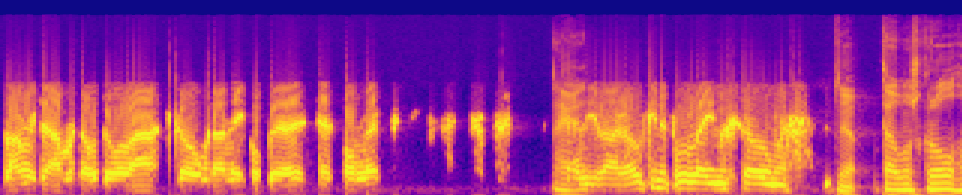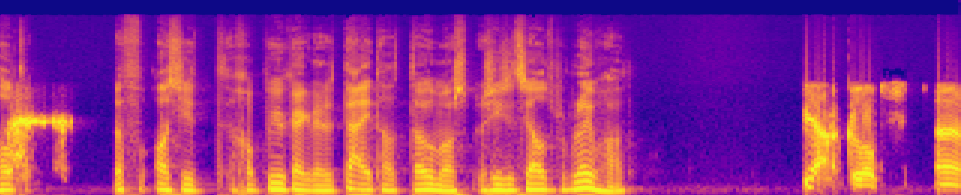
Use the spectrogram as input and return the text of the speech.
langzamer nog door waren gekomen dan ik op de 600. Nou ja. En die waren ook in de problemen gekomen. Ja. Thomas Krol had, als je het gewoon puur kijkt naar de tijd, had Thomas precies hetzelfde probleem gehad. Ja, klopt. Uh,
